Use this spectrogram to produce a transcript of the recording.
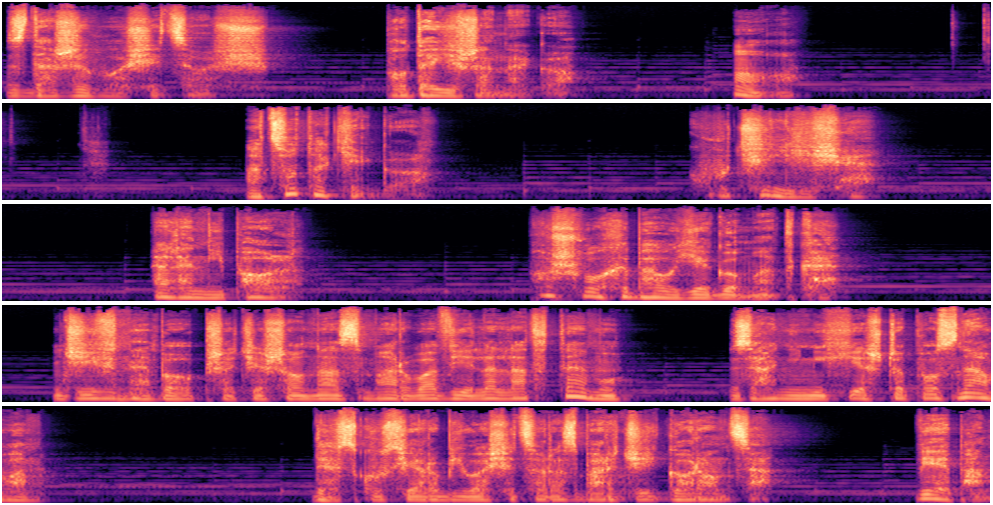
zdarzyło się coś podejrzanego. O. A co takiego? Kłócili się. Ellen i Paul. Poszło chyba o jego matkę. Dziwne, bo przecież ona zmarła wiele lat temu, zanim ich jeszcze poznałam. Dyskusja robiła się coraz bardziej gorąca. Wie pan,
